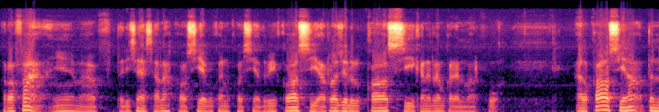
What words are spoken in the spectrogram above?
rafa ya maaf. Tadi saya salah qasiyah bukan qasiyah tapi qasi ar-rajulul qasi karena dalam keadaan marfu. Al qasi na'tun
